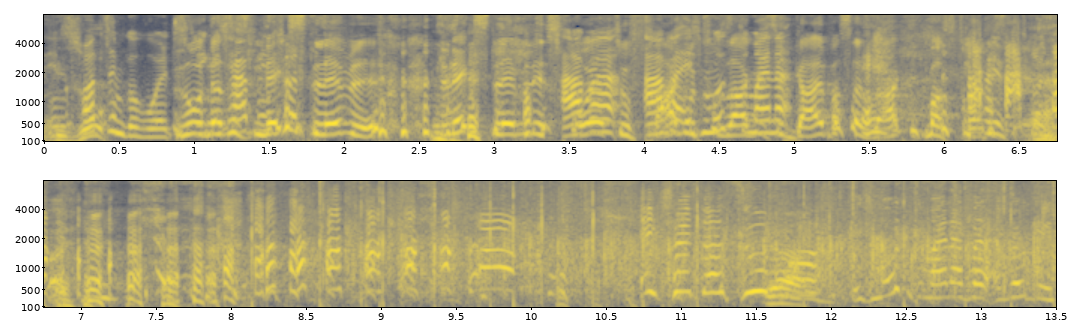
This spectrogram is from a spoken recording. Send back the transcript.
ich ihn wieso? trotzdem geholt. So, Deswegen, das ich ist Next Level. Next Level ist vorher Aber- zu fragen aber ich und zu musste sagen, ist egal, was er sagt, ich mach's trotzdem. Ich finde das super. Ich muss zu meiner, Ver- wirklich,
